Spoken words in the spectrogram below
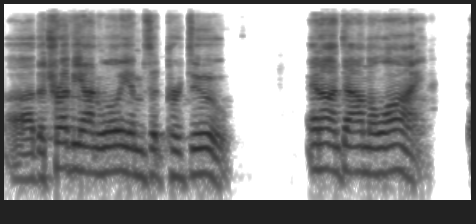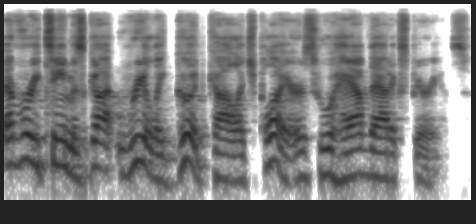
uh, the Trevion Williams at Purdue, and on down the line. Every team has got really good college players who have that experience.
